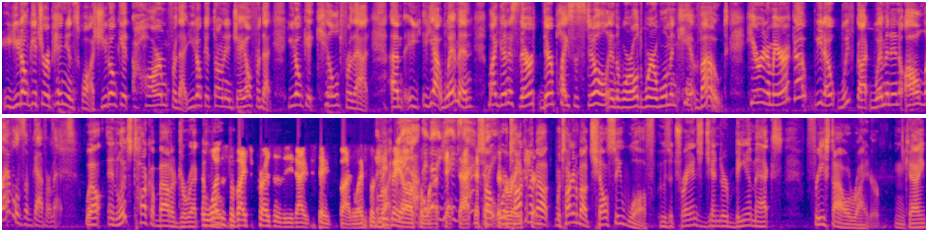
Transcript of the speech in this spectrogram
you don't get your opinion squashed. You don't get harmed for that. You don't get thrown in jail for that. You don't get killed for that. Um, yeah, women. My goodness, there there are places still in the world where a woman can't vote. Here in America, you know, we've got women in all levels of government. Well, and let's talk about a direct. And quote. one's the vice president of the United States, by the way, so she Right. may Yeah, also I want know, to yeah, take that exactly. So we're talking about we're talking about Chelsea Wolfe, who's a transgender BMX freestyle rider. Okay,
